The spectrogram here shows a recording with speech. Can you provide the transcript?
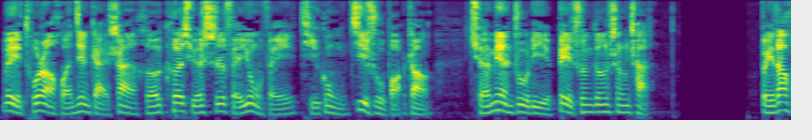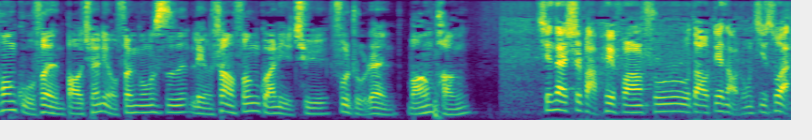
为土壤环境改善和科学施肥用肥提供技术保障，全面助力备春耕生产。北大荒股份宝泉岭分公司岭上峰管理区副主任王鹏：现在是把配方输入到电脑中计算，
